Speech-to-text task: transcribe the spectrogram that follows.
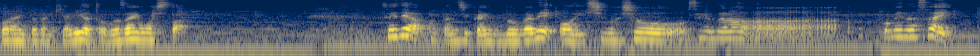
ご覧いただきありがとうございました。それではまた次回の動画でお会いしましょう。さよなら。ごめんなさい。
